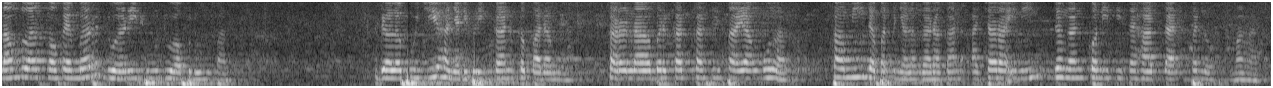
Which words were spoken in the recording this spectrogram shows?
16 November 2024. Segala puji hanya diberikan kepadamu, karena berkat kasih sayangmu lah kami dapat menyelenggarakan acara ini dengan kondisi sehat dan penuh semangat.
